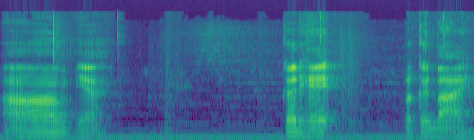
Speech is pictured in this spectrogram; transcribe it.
Um, yeah. Good hit, but goodbye.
